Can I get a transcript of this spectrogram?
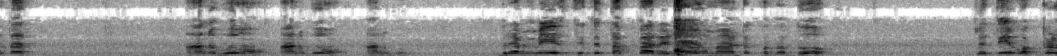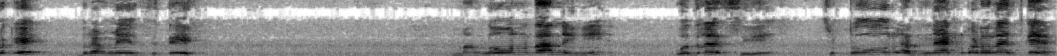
ఉంటారు అనుభవం అనుభవం అనుభవం. బ్రహ్మే స్థితి తప్ప రెండవ మాట కుదరదు. ప్రతి ఒక్కళ్ళకి బ్రహ్మే స్థితి. మనలో ఉన్నదాన్ని వదిలేసి చుట్టూరు అన్నిట్లు గొడవలే ఎందుకే?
